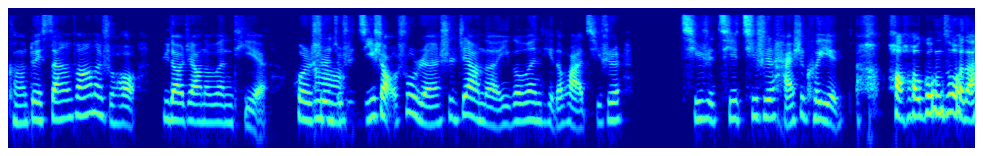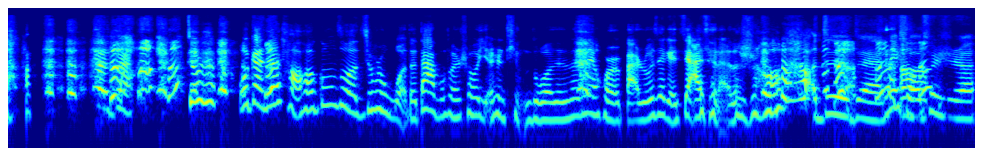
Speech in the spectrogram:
可能对三方的时候遇到这样的问题，或者是就是极少数人是这样的一个问题的话，其实。其实，其其实还是可以 好好工作的。对对，就是我感觉好好工作，就是我的大部分时候也是挺多的。那那会儿把如姐给架起来的时候，对对对，那时候确实，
